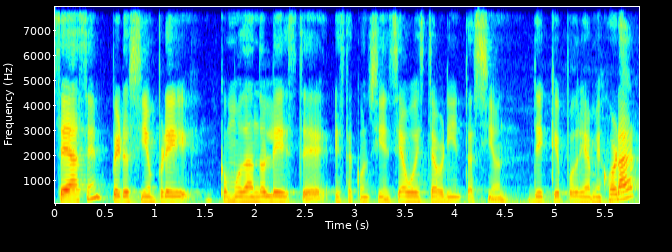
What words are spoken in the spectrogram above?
se hacen, pero siempre como dándole este, esta conciencia o esta orientación de que podría mejorar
